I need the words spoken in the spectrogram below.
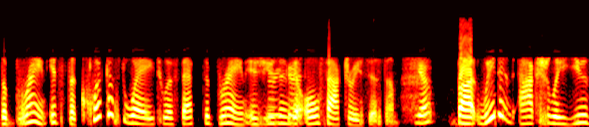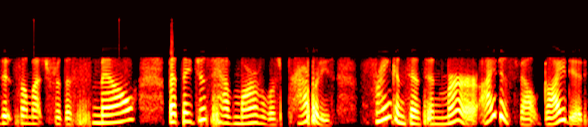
the brain. It's the quickest way to affect the brain is Very using good. the olfactory system. Yep. But we didn't actually use it so much for the smell, but they just have marvelous properties. Frankincense and myrrh, I just felt guided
